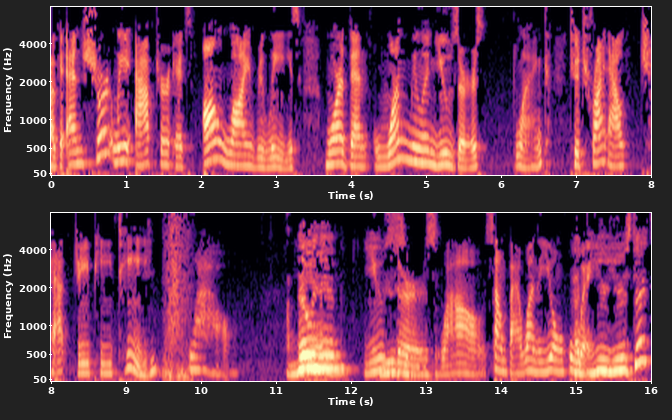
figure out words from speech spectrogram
Okay, and shortly after its online release, more than 1 million users blank to try out ChatGPT. Wow. A million users. Wow，上百万的用户 Have 诶。 you used it?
